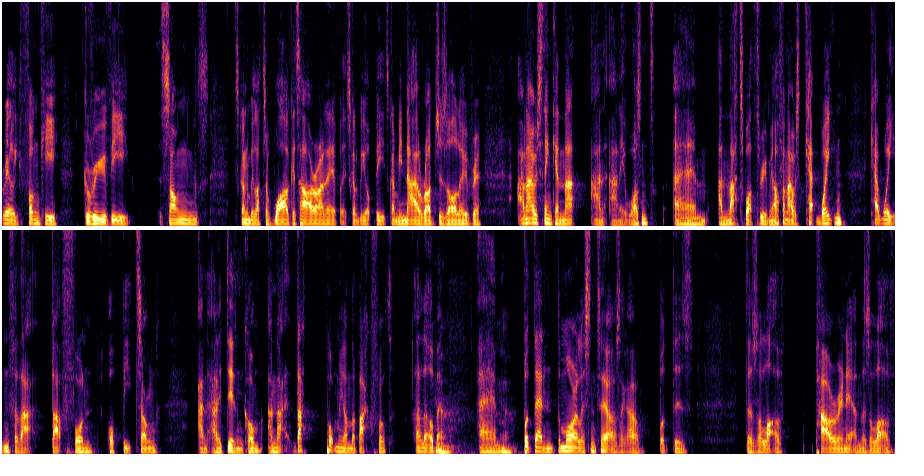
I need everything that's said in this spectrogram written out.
really funky, groovy songs. It's going to be lots of wah guitar on it, but it's going to be upbeat. It's going to be Nile Rodgers all over it. And I was thinking that, and and it wasn't. Um, and that's what threw me off. And I was kept waiting, kept waiting for that that fun upbeat song, and and it didn't come. And that that put me on the back foot a little bit. Yeah. Um, Yeah. but then the more I listened to it, I was like, oh, but there's there's a lot of power in it, and there's a lot of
